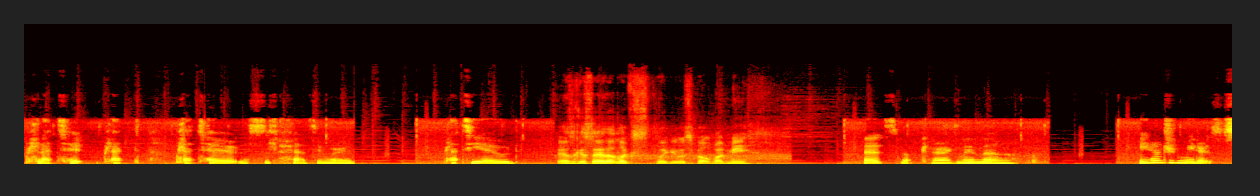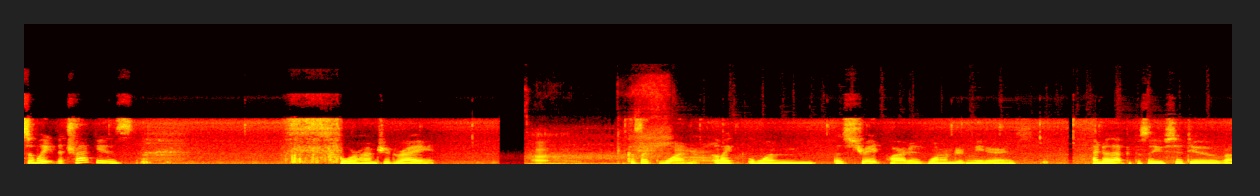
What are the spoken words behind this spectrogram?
Plateau, plat, plateau. This is a fancy word. Plateaued. Yeah, I was gonna say that looks like it was spelled by me. It's not correctly though. 800 meters. So wait, the track is 400, right? Uh, Because like one, like one, the straight part is 100 meters. I know that because I used to do uh,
